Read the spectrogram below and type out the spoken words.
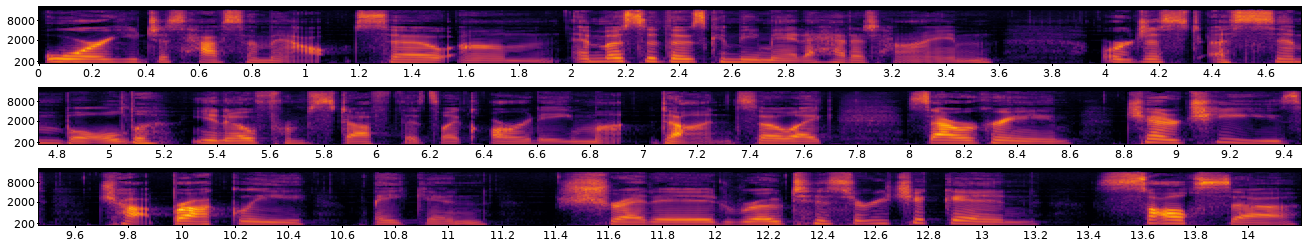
or you just have some out. So, um, and most of those can be made ahead of time or just assembled, you know, from stuff that's like already done. So, like sour cream, cheddar cheese, chopped broccoli, bacon, shredded rotisserie chicken, salsa,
